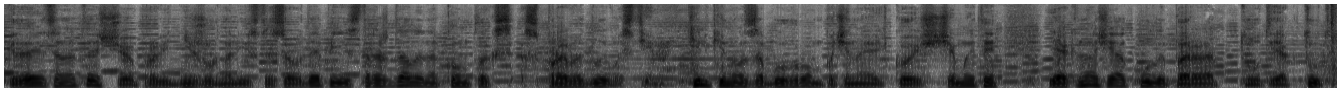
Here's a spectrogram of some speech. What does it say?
Скидається на те, що провідні журналісти Совдепії страждали на комплекс справедливості. Тільки но за бугром починають когось щемити, як наші акули пера тут, як тут.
